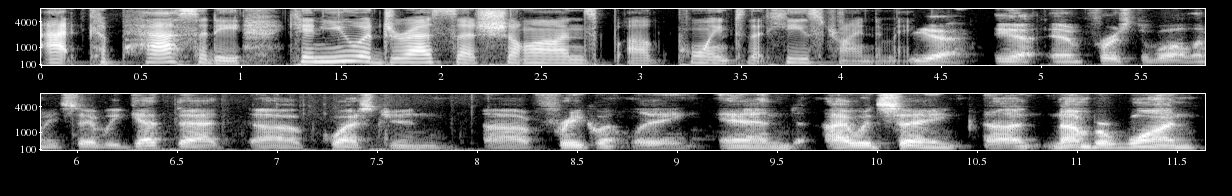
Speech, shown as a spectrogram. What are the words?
at capacity. Can you address uh, Sean's uh, point that he's trying to make? Yeah, yeah. And first of all, let me say we get that uh, question uh, frequently, and I would say uh, number one.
